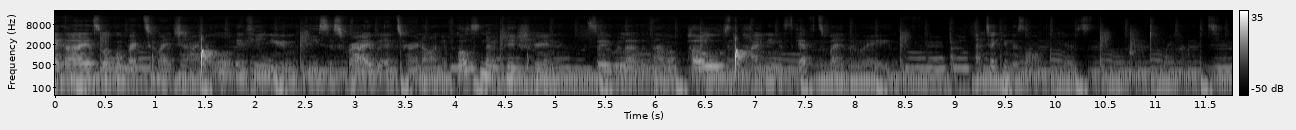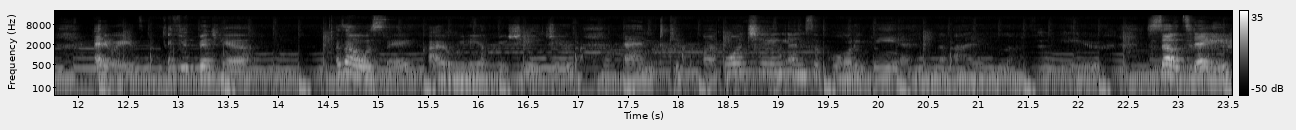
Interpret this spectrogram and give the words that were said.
Hi guys, welcome back to my channel. If you're new, please subscribe and turn on your post notification so you will have the time of post. My name is Gift, by the way. I'm taking this off because why not? Anyways, if you've been here, as I always say, I really appreciate you and keep on watching and supporting me and I love you. So today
